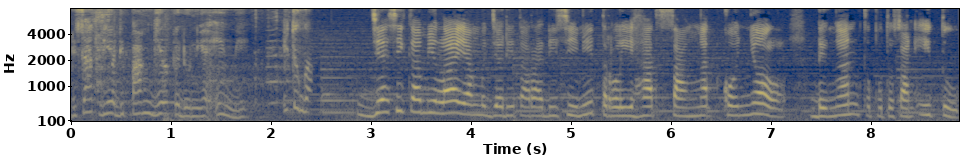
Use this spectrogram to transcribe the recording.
Di saat dia dipanggil ke dunia ini, itu enggak Jessica Mila yang menjadi Tara di sini terlihat sangat konyol dengan keputusan itu.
